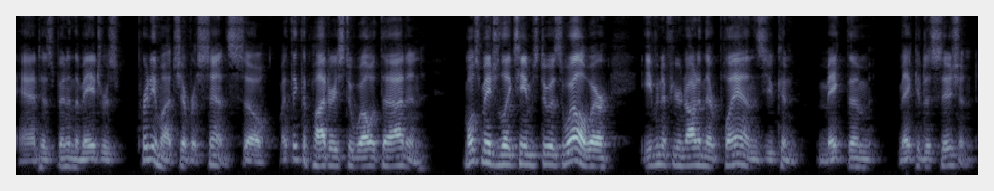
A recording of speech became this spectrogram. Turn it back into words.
and has been in the majors pretty much ever since. So I think the Padres do well with that, and most major league teams do as well, where even if you're not in their plans, you can make them make a decision,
